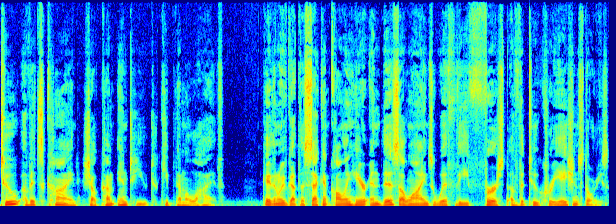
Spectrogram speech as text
Two of its kind shall come into you to keep them alive. Okay, then we've got the second calling here, and this aligns with the first of the two creation stories.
